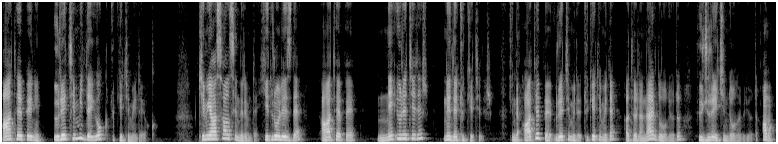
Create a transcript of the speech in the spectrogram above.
ATP'nin üretimi de yok, tüketimi de yok. Kimyasal sindirimde, hidrolizde ATP ne üretilir ne de tüketilir. Şimdi ATP üretimi de tüketimi de hatırla nerede oluyordu? Hücre içinde olabiliyordu. Ama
